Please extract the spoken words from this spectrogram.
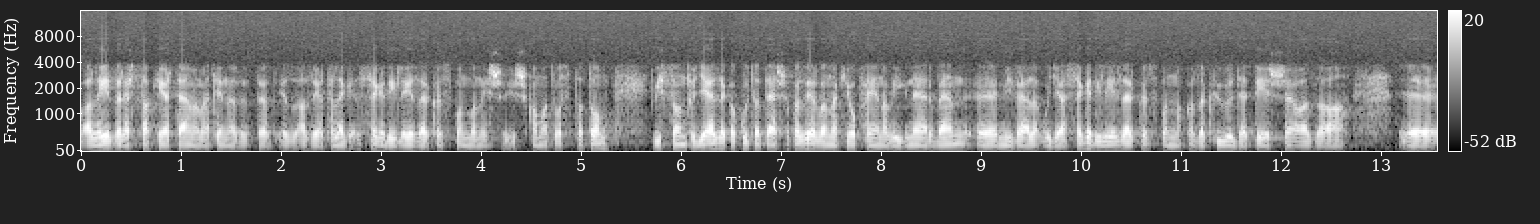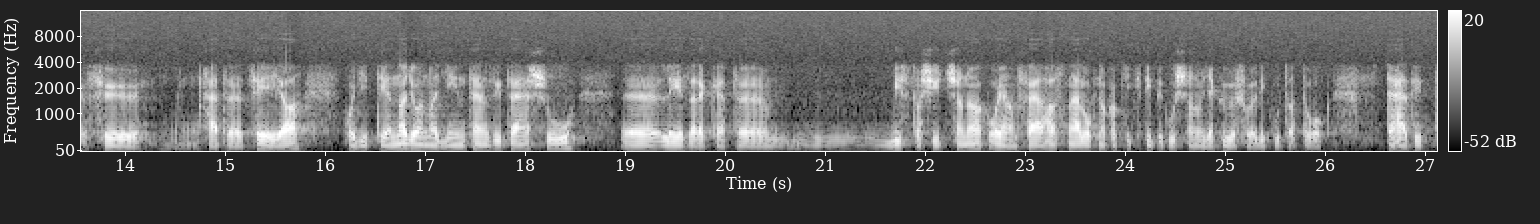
a lézeres szakértelmemet én azért a Szegedi Lézerközpontban is, is kamatoztatom, viszont ugye ezek a kutatások azért vannak jobb helyen a Wignerben, mivel ugye a Szegedi Lézerközpontnak az a küldetése, az a fő hát, célja, hogy itt ilyen nagyon nagy intenzitású lézereket biztosítsanak olyan felhasználóknak, akik tipikusan ugye külföldi kutatók. Tehát itt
